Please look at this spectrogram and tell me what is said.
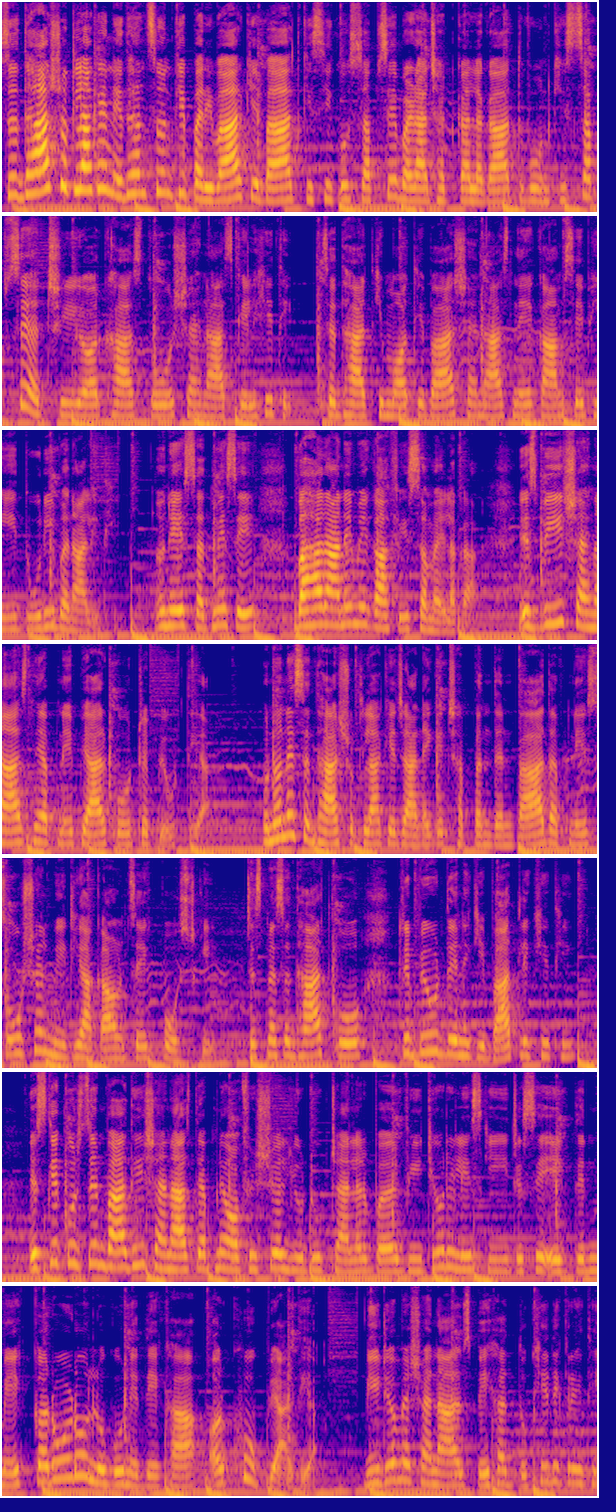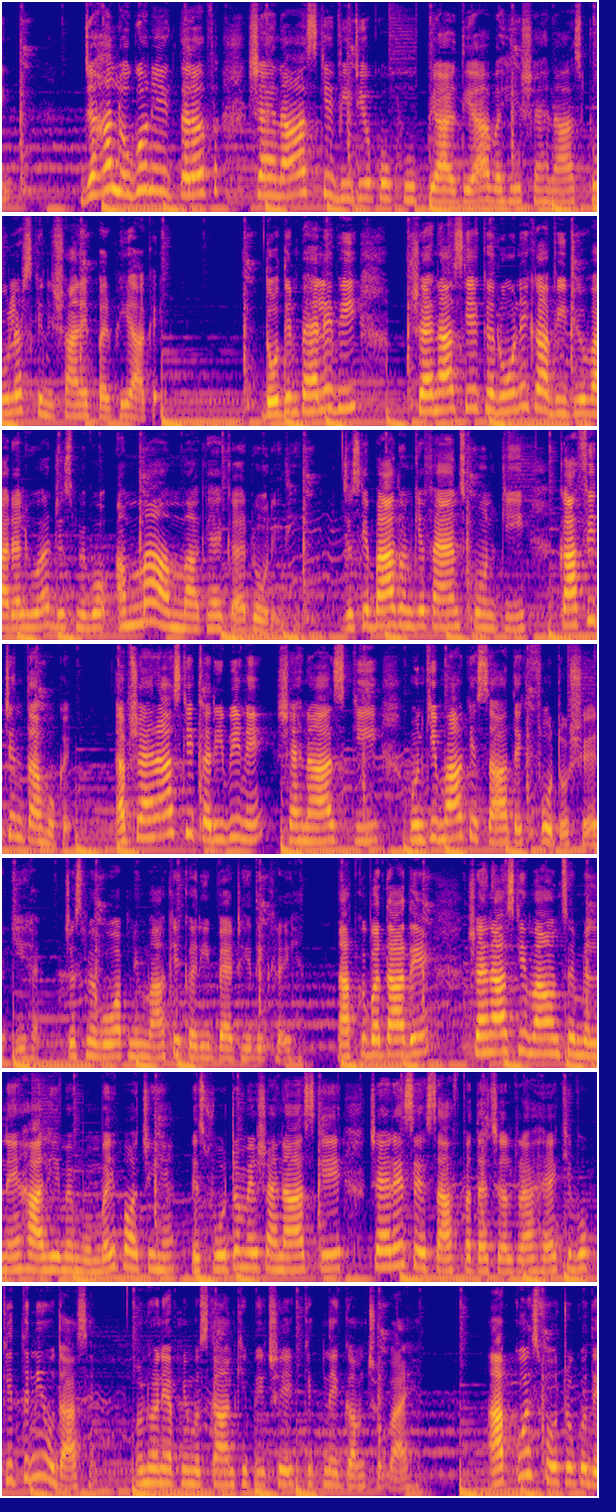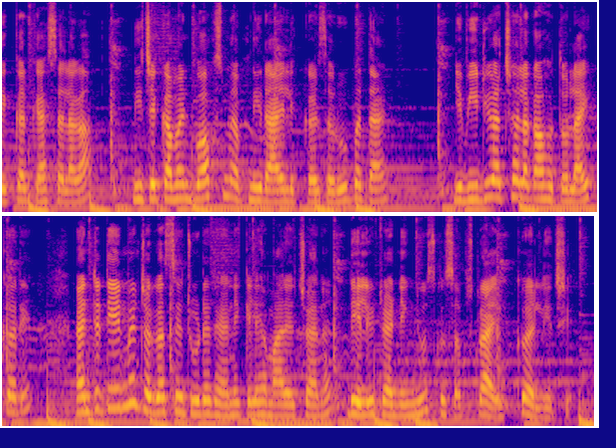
सिद्धार्थ शुक्ला के निधन से उनके परिवार के बाद किसी को सबसे बड़ा झटका लगा तो वो उनकी सबसे अच्छी और खास दोस्त शहनाज गिल ही थी। सिद्धार्थ की मौत के बाद शहनाज ने काम से भी दूरी बना ली थी। उन्हें सदमे से बाहर आने में काफ़ी समय लगा। इस बीच शहनाज ने अपने प्यार को ट्रिब्यूट दिया। उन्होंने सिद्धार्थ शुक्ला के जाने के छप्पन दिन बाद अपने सोशल मीडिया अकाउंट से एक पोस्ट की, जिसमें सिद्धार्थ को ट्रिब्यूट देने की बात लिखी थी। इसके कुछ दिन बाद ही शहनाज ने अपने ऑफिशियल यूट्यूब चैनल पर वीडियो रिलीज़ की, जिसे एक दिन में करोड़ों लोगों ने देखा और खूब प्यार दिया। वीडियो में शहनाज बेहद दुखी दिख रही थी। जहाँ लोगों ने एक तरफ़ शहनाज के वीडियो को खूब प्यार दिया, वहीं शहनाज ट्रोलर्स के निशाने पर भी आ गई दो दिन पहले भी शहनाज के एक रोने का वीडियो वायरल हुआ, जिसमें वो अम्मा अम्मा कहकर रो रही थी, जिसके बाद उनके फैंस को उनकी काफ़ी चिंता हो गई। अब शहनाज के करीबी ने शहनाज की उनकी माँ के साथ एक फ़ोटो शेयर की है, जिसमें वो अपनी माँ के करीब बैठी दिख रही हैं। आपको बता दें, शहनाज की माँ उनसे मिलने हाल ही में मुंबई पहुँची हैं। इस फ़ोटो में शहनाज के चेहरे से साफ़ पता चल रहा है कि वो कितनी उदास हैं। उन्होंने अपनी मुस्कान के पीछे कितने गम छुपाए हैं। आपको इस फ़ोटो को देखकर कैसा लगा? नीचे कमेंट बॉक्स में अपनी राय लिखकर ज़रूर बताएँ। ये वीडियो अच्छा लगा हो तो लाइक करें। एंटरटेनमेंट जगत से जुड़े रहने के लिए हमारे चैनल डेली ट्रेंडिंग न्यूज़ को सब्सक्राइब कर लीजिए।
